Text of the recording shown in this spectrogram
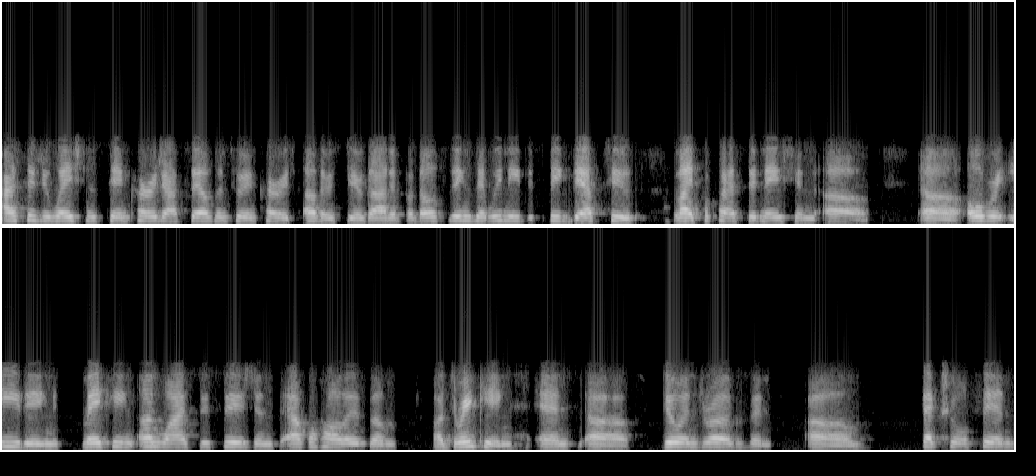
our situations, to encourage ourselves, and to encourage others, dear God. And for those things that we need to speak death to, like procrastination, uh, uh, overeating, making unwise decisions, alcoholism, uh, drinking, and uh, doing drugs, and um, sexual sins,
